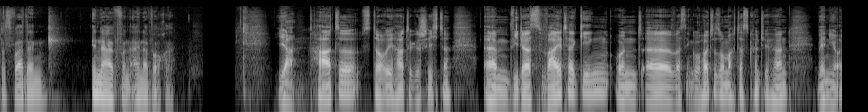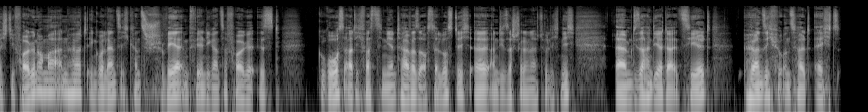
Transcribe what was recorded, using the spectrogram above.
Das war dann innerhalb von einer Woche. Ja, harte Story, harte Geschichte. Ähm, wie das weiterging und äh, was Ingo heute so macht, das könnt ihr hören, wenn ihr euch die Folge nochmal anhört. Ingo Lenz, ich kann es schwer empfehlen. Die ganze Folge ist großartig faszinierend, teilweise auch sehr lustig. Äh, an dieser Stelle natürlich nicht. Ähm, die Sachen, die er da erzählt, hören sich für uns halt echt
